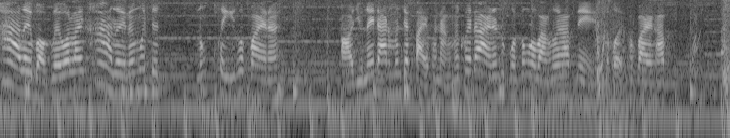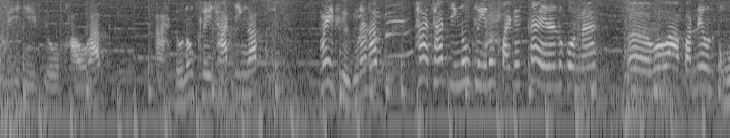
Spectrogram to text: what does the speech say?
ค่าเลยบอกเลยว่าไร้ค่าเลยนะเมื่อจะน้องตีเข้าไปนะอ๋ออยู่ในด้านมันจะไต่ผนังไม่ค่อยได้นะทุกคนต้องระวังด้วยครับนี่ระเบิดเข้าไปครับมีหีบอยู่เผาครับอะดูน้องคลีชาร์จยิงครับ ไม่ถึงนะครับ ถ้าชาร์จยิงน้องคลีต้องไปใกล้ๆนะทุกคนนะเออเพราะว่าฟันเนลโอ้โห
